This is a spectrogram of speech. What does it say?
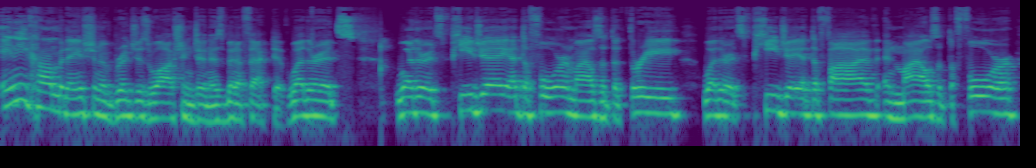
any combination of bridges washington has been effective whether it's whether it's pj at the four and miles at the three whether it's pj at the five and miles at the four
